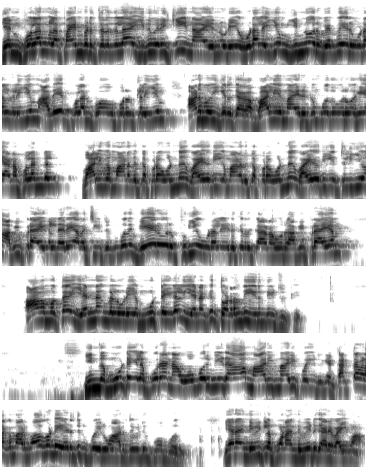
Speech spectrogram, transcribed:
என் புலன்களை பயன்படுத்துறதுல இதுவரைக்கும் நான் என்னுடைய உடலையும் இன்னொரு வெவ்வேறு உடல்களையும் அதே புலன் போ பொருட்களையும் அனுபவிக்கிறதுக்காக பால்யமாக இருக்கும்போது ஒரு வகையான புலன்கள் வாலிபமானதுக்கு அப்புறம் ஒன்று வயோதிகமானதுக்கு அப்புறம் ஒன்று வயோதிகத்திலையும் அபிப்பிராயங்கள் நிறைய வச்சுக்கிட்டு இருக்கும்போது வேறொரு புதிய உடலை எடுக்கிறதுக்கான ஒரு அபிப்பிராயம். ஆக மொத்த எண்ணங்களுடைய மூட்டைகள் எனக்கு தொடர்ந்து இருந்துட்டு இருக்கு. இந்த மூட்டைகளை பூரா நான் ஒவ்வொரு வீடா மாறி மாறி போயிட்டு இருக்கேன். கட்ட வழக்கமாக முத கொண்டு எடுத்துட்டு போயிடுவோம் அடுத்த வீட்டுக்கு போகும்போது. ஏன்னா இந்த வீட்டில் போனா இந்த வீட்டுக்காரன் வைவான்.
